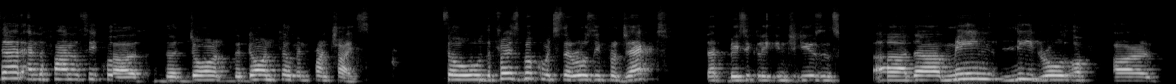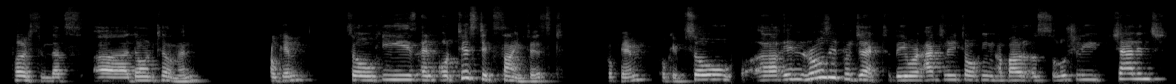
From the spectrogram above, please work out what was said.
third and the final sequel, uh, the Don the Don Tillman franchise. So the first book, which is the Rosie Project, that basically introduces uh, the main lead role of our person, that's uh, Don Tillman. Okay, so he's an autistic scientist. Okay, okay. So uh, in Rosie Project, they were actually talking about a socially challenged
